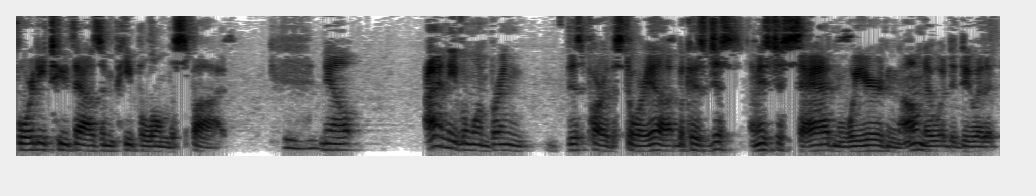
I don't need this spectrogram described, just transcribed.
forty-two thousand people on the spot. Mm-hmm. Now, I didn't even want to bring this part of the story up because just, I mean, it's just sad and weird, and I don't know what to do with it.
